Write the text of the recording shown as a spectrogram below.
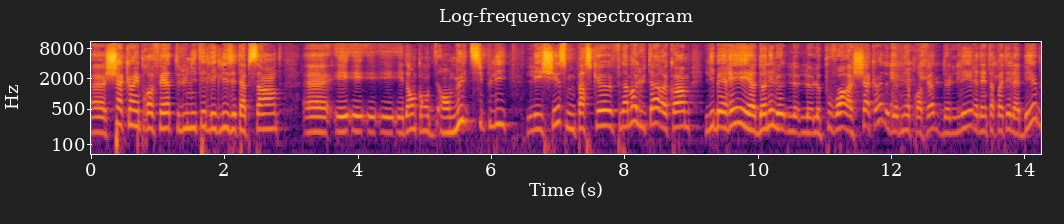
euh, chacun est prophète, l'unité de l'Église est absente, euh, et, donc on, multiplie les schismes parce que finalement Luther a comme libéré et a donné le, pouvoir à chacun de devenir prophète, de lire et d'interpréter la Bible,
